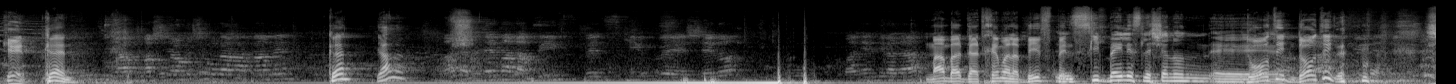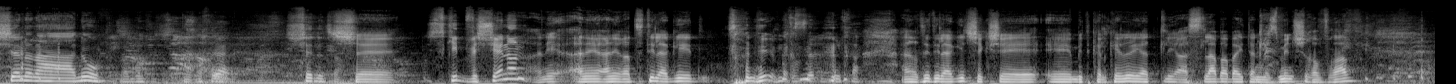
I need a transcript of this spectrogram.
כן. כן. כן? יאללה. מה דעתכם על ה beef בין סקיפ בייליס לשאנון... דורטי? דורטי? שנון ה... נו. אנחנו- שנון שם. סקיפ ושנון? אני, אני, אני רציתי להגיד, אני מחזר בדיחה, אני רציתי להגיד שכשמתקלקלת לי האסלה בבית אני מזמין שרברב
